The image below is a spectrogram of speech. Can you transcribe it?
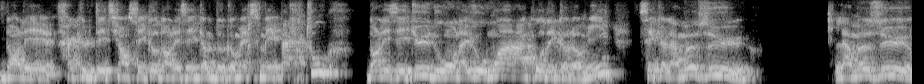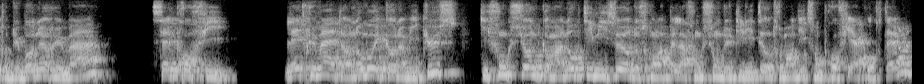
dans les facultés de sciences éco, dans les écoles de commerce, mais partout dans les études où on a eu au moins un cours d'économie, c'est que la mesure, la mesure du bonheur humain, c'est le profit. L'être humain est un homo economicus qui fonctionne comme un optimiseur de ce qu'on appelle la fonction d'utilité, autrement dit de son profit à court terme.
